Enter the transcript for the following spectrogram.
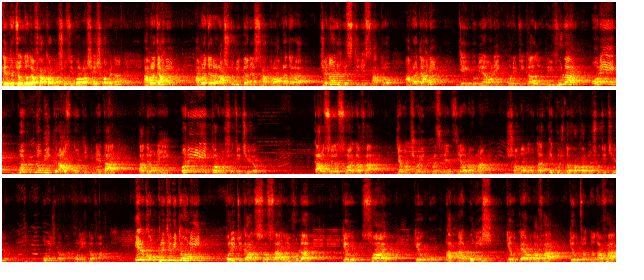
কিন্তু চোদ্দ দফা কর্মসূচি বলা শেষ হবে না। আমরা জানি, আমরা যারা রাষ্ট্রবিজ্ঞানের ছাত্র, আমরা যারা জেনারেল হিস্ট্রির ছাত্র, আমরা জানি যে দুনিয়ায় অনেক পলিটিক্যাল রিভুলার অনেক বৈপ্লবিক রাজনৈতিক নেতা, তাদের অনেক অনেক কর্মসূচি ছিল। কারও ছিল ছয় দফা, যেমন শহীদ প্রেসিডেন্ট জিয়াউর রহমান, সম্ভবত তার একুশ দফা কর্মসূচি ছিল। উনিশ দফা উনিশ দফা। এরকম পৃথিবীতে অনেক পলিটিক্যাল সোশ্যাল রিভুলার কেউ ছয়, কেউ আপনার উনিশ, কেউ তেরো দফা, কেউ চোদ্দ দফা।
